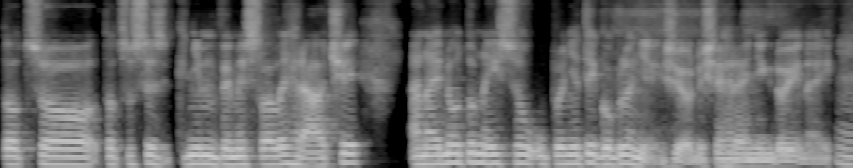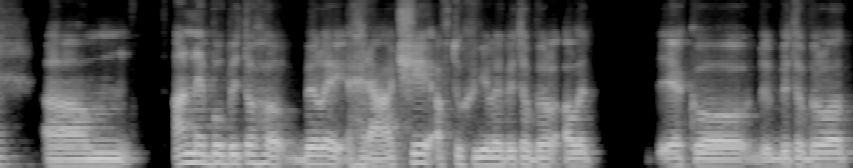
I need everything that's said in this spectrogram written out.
to, co, to, co si k ním vymysleli hráči a najednou to nejsou úplně ty goblini, že jo, když je hraje někdo jiný. Um, a nebo by toho byli hráči a v tu chvíli by to byl ale jako by to bylo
